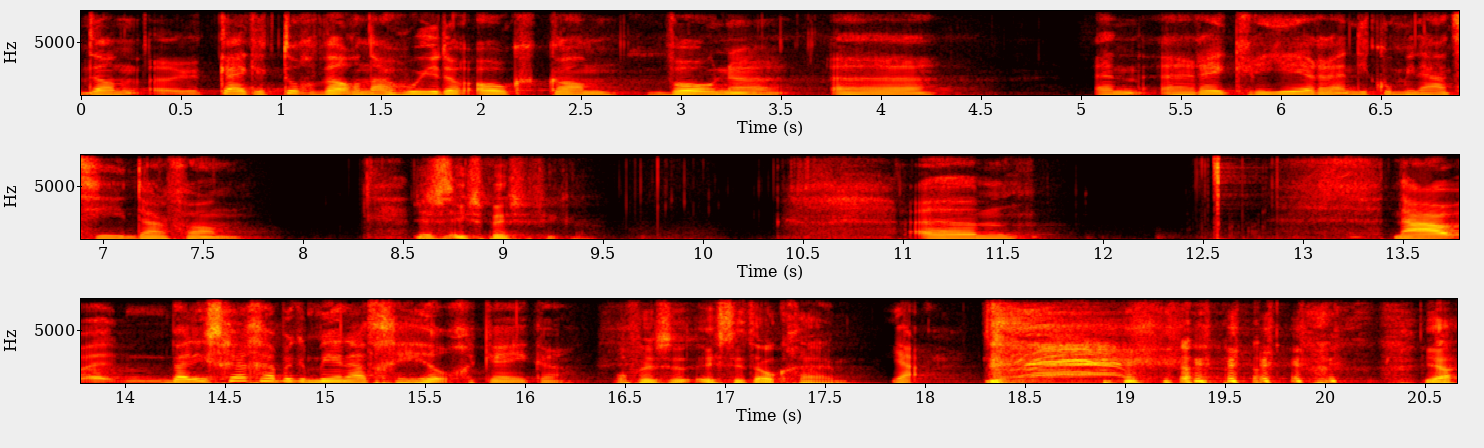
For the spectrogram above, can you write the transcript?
dan uh, kijk ik toch wel naar hoe je er ook kan wonen uh, en, en recreëren en die combinatie daarvan. Dus iets specifieker. Um, nou, bij die scheg heb ik meer naar het geheel gekeken. Of is, het, is dit ook geheim? Ja. ja,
